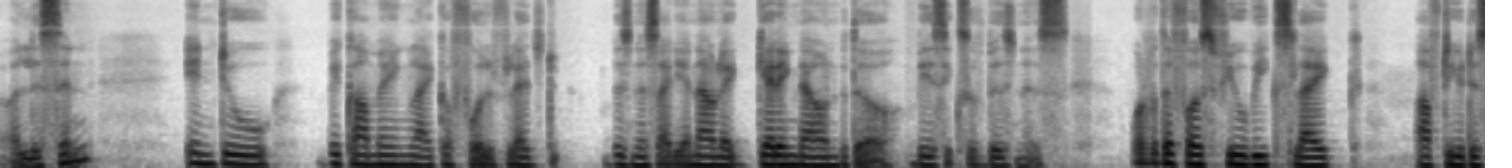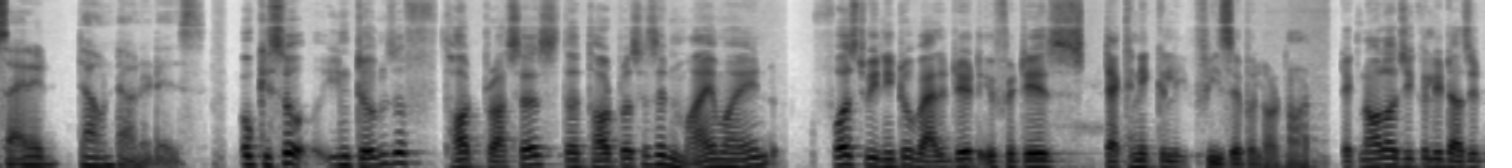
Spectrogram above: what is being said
a listen into becoming like a full fledged business idea? Now, like getting down to the basics of business. What were the first few weeks like? After you decided downtown it is? Okay, so in terms of thought process, the thought process in my mind, first we need to validate if it is technically feasible or not. Technologically, does it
